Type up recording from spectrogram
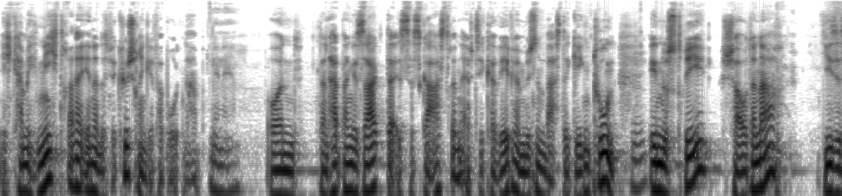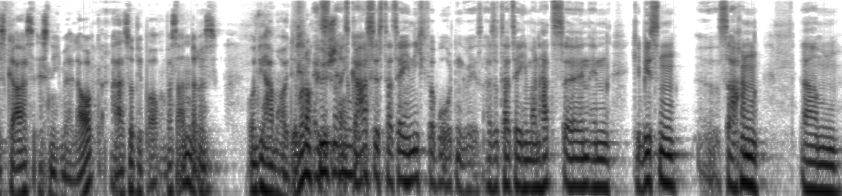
ich kann mich nicht dran erinnern, dass wir Kühlschränke verboten haben. Nee, nee. Und dann hat man gesagt, da ist das Gas drin, FCKW, wir müssen was dagegen tun. Mhm. Industrie schaut danach, dieses Gas ist nicht mehr erlaubt, also wir brauchen was anderes. Mhm. Und wir haben heute immer noch Kühlschränke. Das Gas ist tatsächlich nicht verboten gewesen. Also tatsächlich, man hat es äh, in, in gewissen äh, Sachen ähm,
